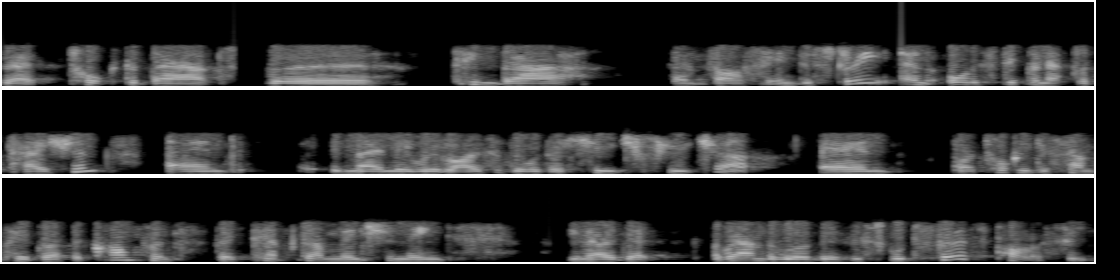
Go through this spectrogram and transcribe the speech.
that talked about the timber and forest industry and all its different applications. And it made me realise that there was a huge future and by talking to some people at the conference, they kept on mentioning, you know, that around the world there's this wood first policy.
